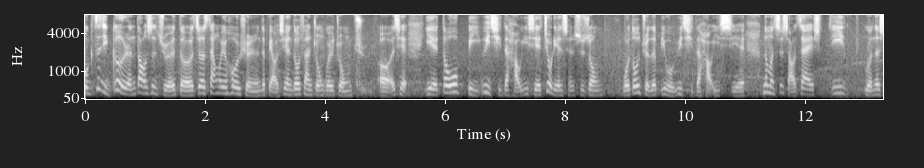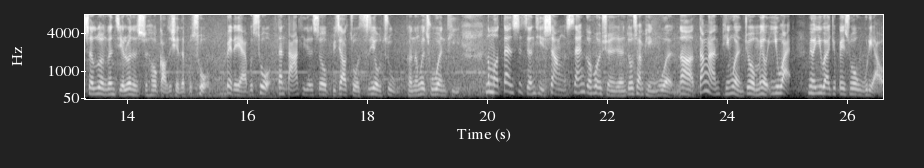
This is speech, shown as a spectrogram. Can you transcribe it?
我自己个人倒是觉得这三位候选人的表现都算中规中矩，呃，而且也都比预期的好一些，就连陈时中。我都觉得比我预期的好一些。那么至少在第一轮的申论跟结论的时候，稿子写的不错，背的也还不错。但答题的时候比较左支右助，可能会出问题。那么但是整体上三个候选人都算平稳。那当然平稳就没有意外，没有意外就被说无聊。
